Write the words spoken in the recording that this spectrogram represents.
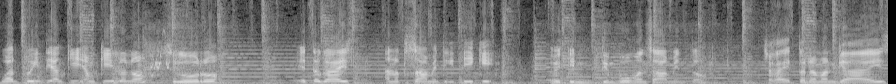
120 ang, ki ang kilo, no? Siguro. Ito guys, ano to sa amin, tiki-tiki. Ay, tim timbungan sa amin to. Tsaka ito naman guys,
